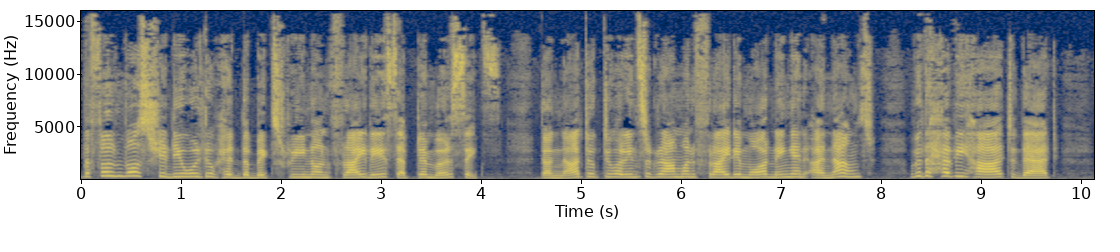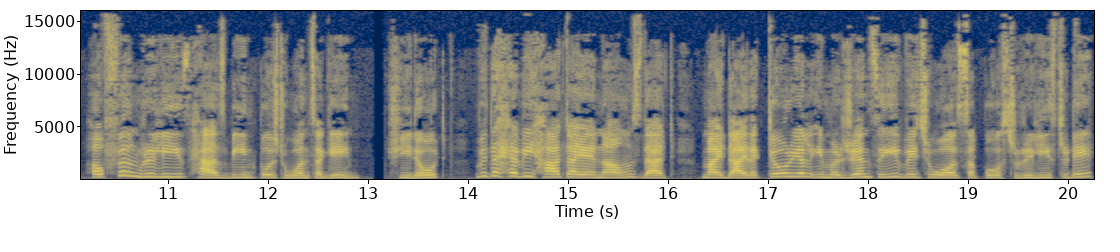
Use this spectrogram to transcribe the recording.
The film was scheduled to hit the big screen on Friday, September 6. Kangana took to her Instagram on Friday morning and announced with a heavy heart that her film release has been pushed once again. She wrote, With a heavy heart, I announce that my directorial emergency, which was supposed to release today,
